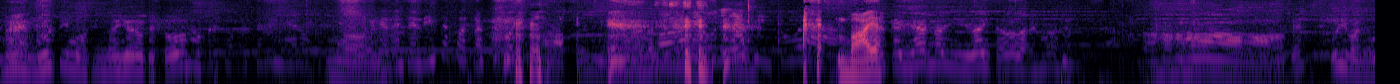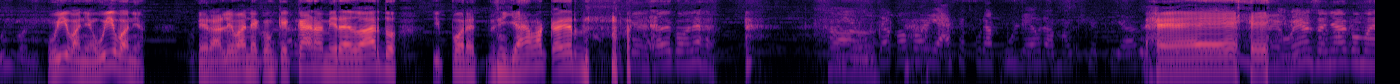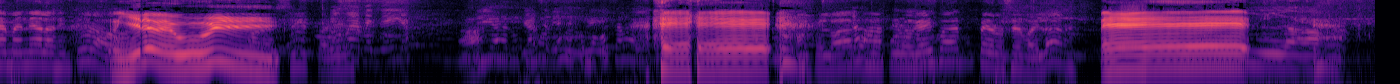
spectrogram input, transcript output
Ve, El último, si no dijeron que todos. No, no. Que no entendiste fue otra cosa. Ah, pues, no, no, no, no. Vaya. Que lleno y 20 dólares más. Ajá. Uy, Vania, uy, Vania. Uy, Vania, con qué cara mira Eduardo. Y por ya va a caer. Es que, ¿sabe cómo le hace? Usted como le hace pura culebra macheteada. Voy a enseñar cómo se menea la cintura. Míreme, uy. Sí, está bien. Je, je. Aunque lo haga como puro gay, pero sé bailar. Eh,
